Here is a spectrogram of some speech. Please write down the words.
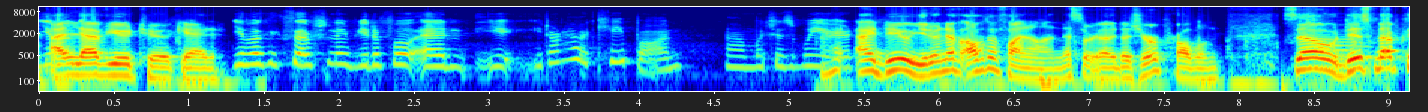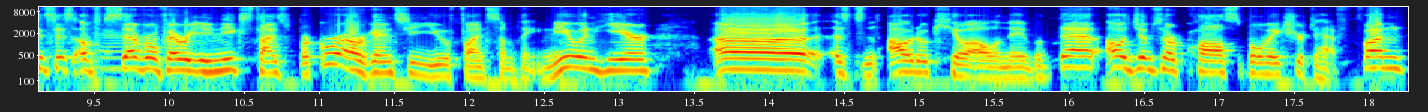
you I love you too, cat. you look exceptionally beautiful, and you you don't have a cape on, um, which is weird. I do. You don't have Optifine on. That's what- that's your problem. So this Oh, map consists of yeah. several very unique types of parkour. I guarantee you find something new in here. Uh, as an auto kill, I'll enable that. All jumps are possible. Make sure to have fun.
